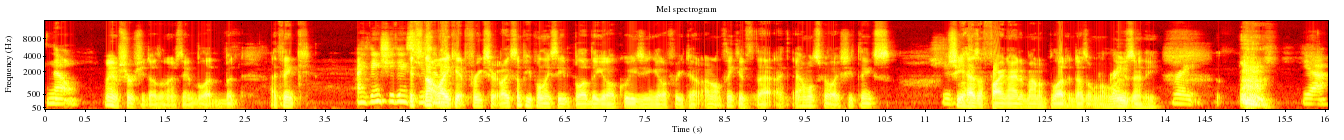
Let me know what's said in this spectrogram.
No. I mean, I'm sure she doesn't understand blood, but I think I think she thinks it's she's not like it freaks her. Like some people, when they see blood, they get all queasy and get all freaked out. I don't think it's that. I, I almost feel like she thinks she's she has a finite amount of blood and doesn't want to Right. lose any. right. yeah.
